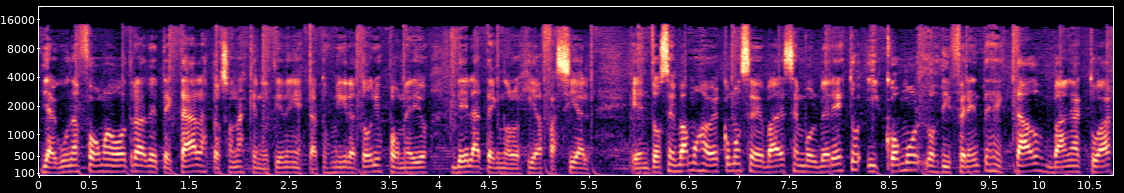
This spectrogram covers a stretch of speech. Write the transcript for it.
de alguna forma u otra detectar a las personas que no tienen estatus migratorios por medio de la tecnología facial. Entonces vamos a ver cómo se va a desenvolver esto y cómo los diferentes estados van a actuar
